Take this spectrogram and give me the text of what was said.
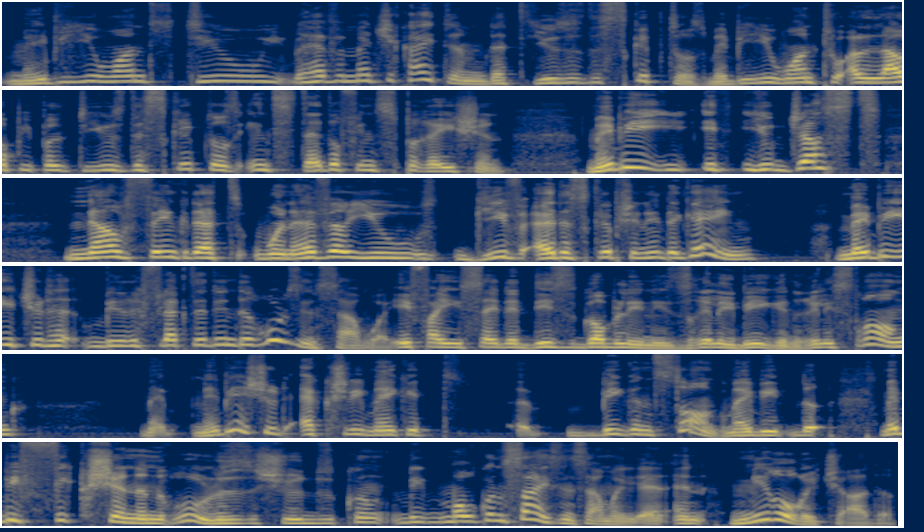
Maybe you want to have a magic item that uses the descriptors. Maybe you want to allow people to use the descriptors instead of inspiration. Maybe it, you just now think that whenever you give a description in the game, maybe it should be reflected in the rules in some way. If I say that this goblin is really big and really strong, maybe I should actually make it uh, big and strong. Maybe the, maybe fiction and rules should con- be more concise in some way and, and, mirror each other.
